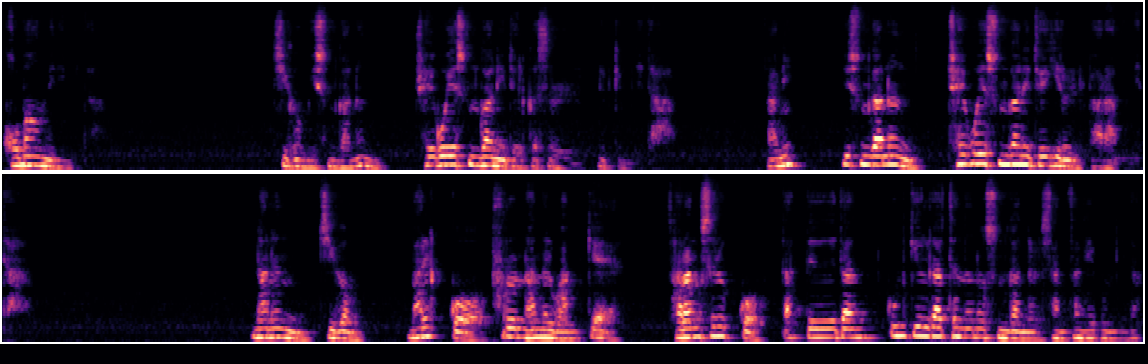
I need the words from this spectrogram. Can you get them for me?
고마운 일입니다. 지금 이 순간은 최고의 순간이 될 것을 느낍니다. 아니, 이 순간은 최고의 순간이 되기를 바랍니다. 나는 지금 맑고 푸른 하늘과 함께 사랑스럽고 따뜻한 꿈길 같은 어느 순간을 상상해 봅니다.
